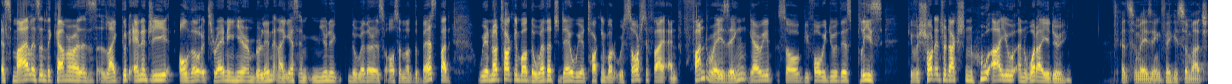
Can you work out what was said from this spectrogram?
A smile is in the camera. It's like good energy, although it's raining here in Berlin. And I guess in Munich, the weather is also not the best. But we are not talking about the weather today. We are talking about Resourcify and fundraising, Gary. So before we do this, please give a short introduction. Who are you and what are you doing? That's amazing. Thank you so much.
